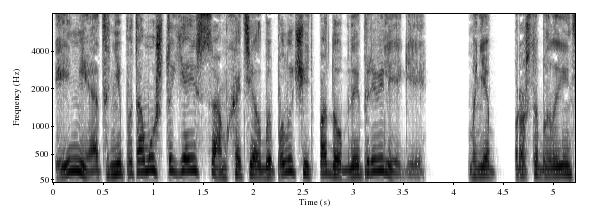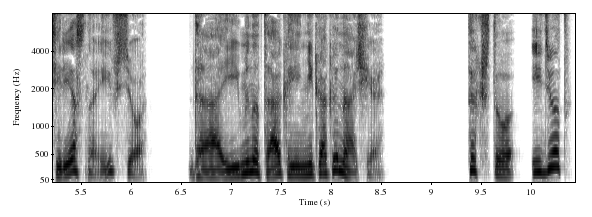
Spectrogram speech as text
И нет, не потому, что я и сам хотел бы получить подобные привилегии. Мне просто было интересно, и все. Да, именно так и никак иначе». «Так что, идет?»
